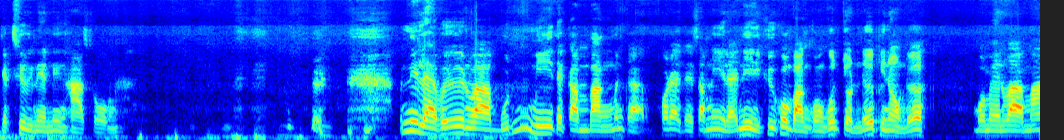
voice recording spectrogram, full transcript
อยากชื่อเนี่ยหนึ่งหาซองนะ นี่แหละเพื่อนว่าบุญมีแต่กำบังมันก็พอได้แต่ซ้ำนี่แหละนี่คือความบังของคนจนเด้อพี่น้องเด้อโมแมนว่ามา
